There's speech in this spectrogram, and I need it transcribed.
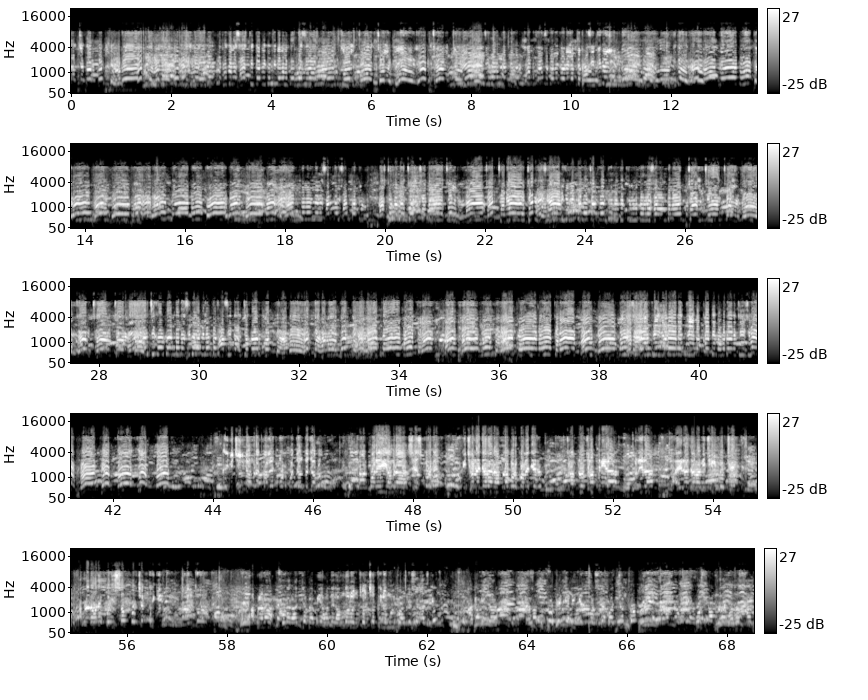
কার্যকর করতে হবে শাস্তি দাবি তৃণমূল কংগ্রেসের আন্দোলন চলছে চলবে ফাঁসি দিবে রাষ্ট্রপতি চলছে না চলবে না চলছে না চলবে না কার্যকর কাণ্ড দোষীদের অবিলম্বে ফাঁসি কার্যকর করতে হবে করতে হবে করতে হবে। তারপরেই আমরা শেষ করব। পিছনে যারা রামনগর কলেজের ছাত্র ছাত্রীরা বোনেরা, ভাইয়েরা যারা মিছিল আপনারা প্রসব করছেন ঠিকই, কিন্তু আপনারা গোটা রাজ্যব্যাপী আমাদের আন্দোলন চলছে তৃণমূল কংগ্রেসের আজকে। আগামীকাল থেকে বিকেল দশটা পর্যন্ত অবস্থান অবস্থান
